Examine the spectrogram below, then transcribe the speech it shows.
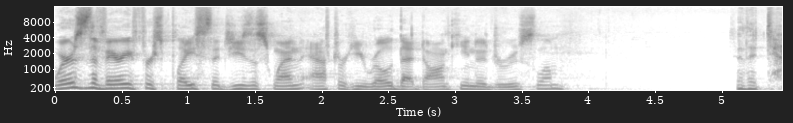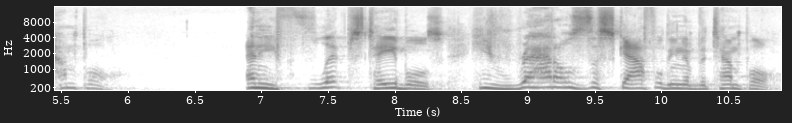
Where's the very first place that Jesus went after he rode that donkey into Jerusalem? To the temple. And he flips tables, he rattles the scaffolding of the temple.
